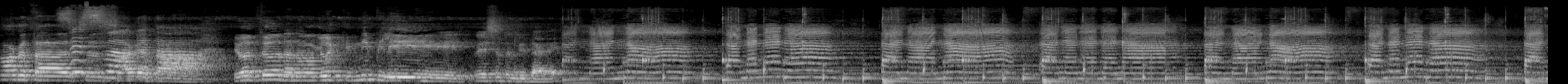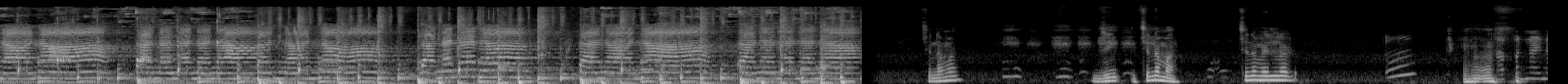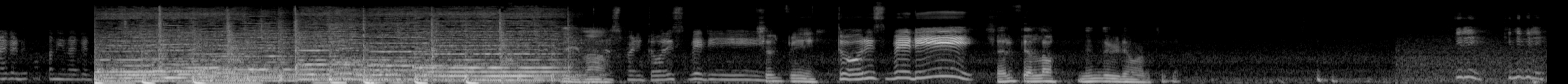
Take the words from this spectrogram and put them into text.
ಸ್ವಾಗತ ಸ್ವಾಗತ ಇವತ್ತು ನನ್ನ ಮಗಳು ಕಿನ್ನಿ ಪಿಲಿ ವೇಷದಲ್ಲಿದ್ದಾಳೆ ಚಿನ್ನಮ್ಮ? ಜಿ ಚಿನ್ನಮ್ಮ ಚಿನ್ನಮ್ಮ ಎಲ್ಲಿ ನೋಡು. ಹ್ಮ್. ಹೇಗಿಲ್ಲ? ತೋರಿಸ್ಬೇಡಿ. ತೋರಿಸ್ಬೇಡಿ ಸೆಲ್ಫಿ. ತೋರಿಸ್ಬೇಡಿ. ಸೆಲ್ಫಿ ಎಲ್ಲ ನಿಂದು ವಿಡಿಯೋ ಮಾಡ್ತಿದ್ದೆ. ಪಿಲಿ ಕಿನ್ನಿ ಬಿಲಿ.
